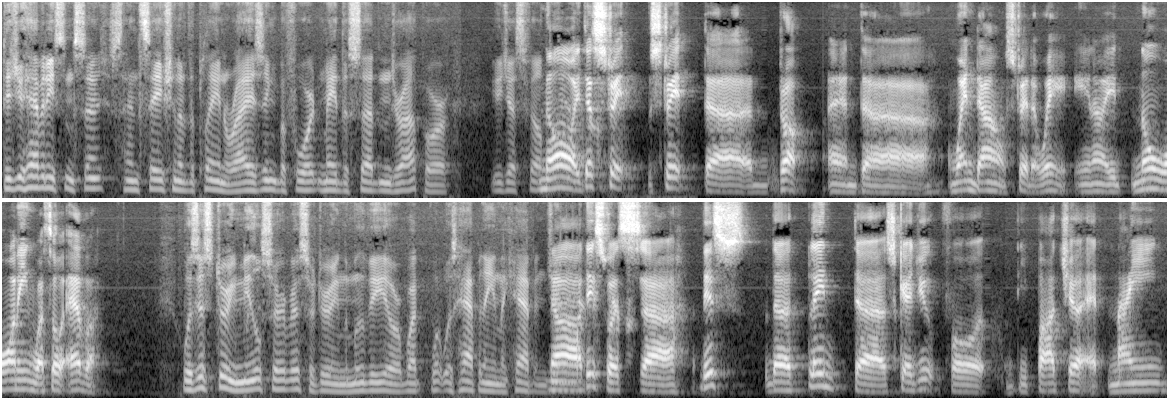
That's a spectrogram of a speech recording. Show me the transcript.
Did you have any sens- sensation of the plane rising before it made the sudden drop, or you just felt no, it just straight straight uh, drop and uh, went down straight away. You know, it, no warning whatsoever. Was this during meal service or during the movie, or what? What was happening in the cabin? No, this was uh, this the plane uh, scheduled for departure at 9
